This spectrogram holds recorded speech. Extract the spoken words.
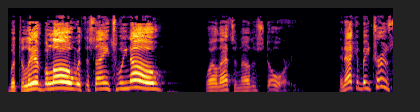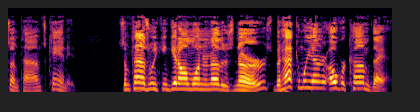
But to live below with the saints we know, well, that's another story." And that can be true sometimes, can it? Sometimes we can get on one another's nerves, but how can we overcome that?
